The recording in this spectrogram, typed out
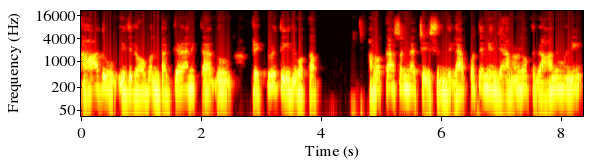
కాదు ఇది రోగం తగ్గడానికి కాదు ప్రకృతి ఇది ఒక అవకాశంగా చేసింది. లేకపోతే నేను ధ్యానంలోకి రాను అని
